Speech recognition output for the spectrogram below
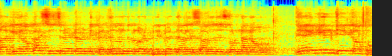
నాకు ఈ అవకాశం ఇచ్చినటువంటి పెద్దలందరూ కూడా పేరు పెద్దలను సెలవు తీసుకుంటున్నాను. జై హింద్ జై కాపు.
